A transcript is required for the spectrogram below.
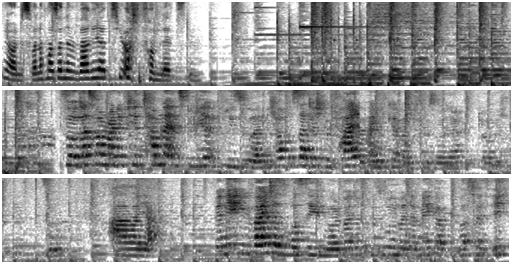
Ja, und das war nochmal so eine Variation vom letzten. So, das waren meine vier Tumblr-inspirierten Frisuren. Ich hoffe, es hat euch gefallen. Eigentlich kennt man die Frisuren, ja, glaube ich. So. Aber ja. Wenn ihr irgendwie weiter sowas sehen wollt, weiter Frisuren, weiter Make-up, was weiß ich,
